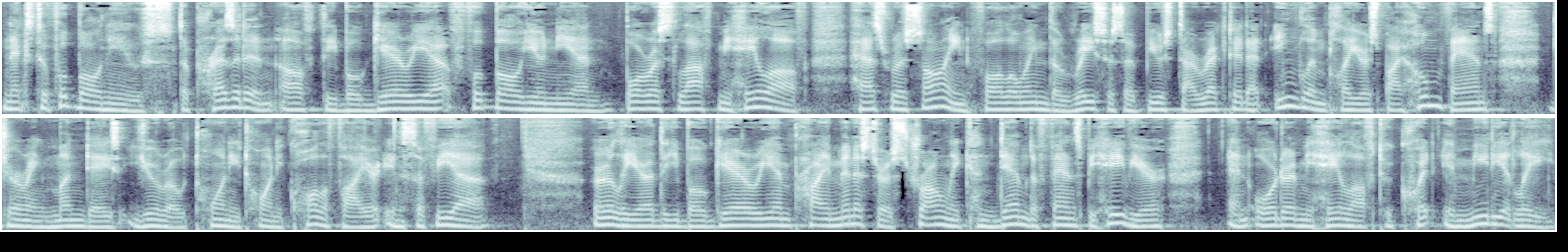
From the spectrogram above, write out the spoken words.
Next to football news, the president of the Bulgaria Football Union, Borislav Mihailov, has resigned following the racist abuse directed at England players by home fans during Monday's Euro 2020 qualifier in Sofia. Earlier, the Bulgarian Prime Minister strongly condemned the fans' behavior and ordered Mihailov to quit immediately.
